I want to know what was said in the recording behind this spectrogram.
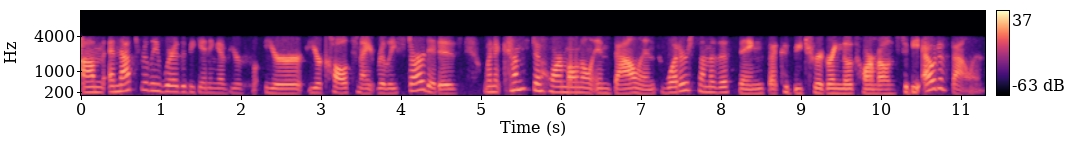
Um, and that's really where the beginning of your your your call tonight really started is when it comes to hormonal imbalance, what are some of the things that could be triggering those hormones to be out of balance?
